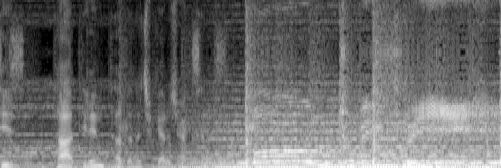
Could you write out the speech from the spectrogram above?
siz tatilin tadını çıkaracaksınız. Born to be free.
